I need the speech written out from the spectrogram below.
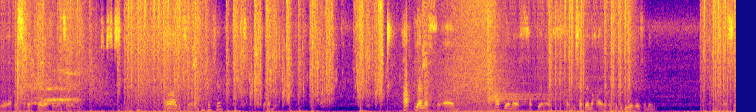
Boah, Respekt der Waffe, ganz ehrlich. Was ist das denn? Ah, gibt's ein Waffenpäckchen? Hab ja noch, ähm, hab ja noch, hab ja noch, ich hab ja noch eine komplette Beowulf in der Tasche.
